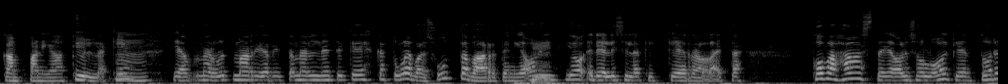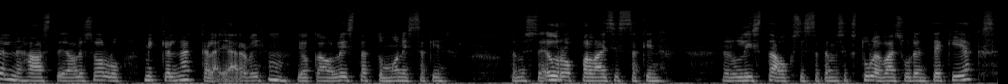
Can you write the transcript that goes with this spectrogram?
kampanjaa kylläkin. Mm. Ja mä luulen, että Marja-Riitta Mällinen tekee ehkä tulevaisuutta varten ja oli mm. jo edellisilläkin kerralla, että kova haastaja olisi ollut, oikein todellinen haastaja olisi ollut Mikkel Näkkäläjärvi, mm. joka on listattu monissakin tämmöisissä eurooppalaisissakin listauksissa tämmöiseksi tulevaisuuden tekijäksi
